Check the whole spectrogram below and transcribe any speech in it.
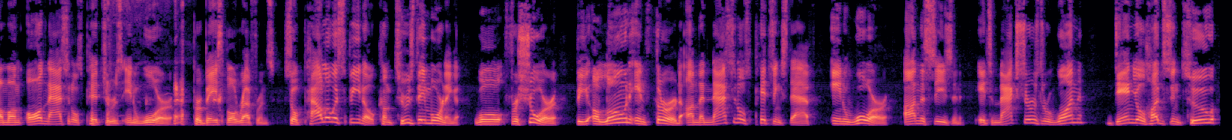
among all Nationals pitchers in war per baseball reference. So Paolo Espino, come Tuesday morning, will for sure be alone in third on the Nationals pitching staff in war on the season. It's Max Scherzer one, Daniel Hudson two,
